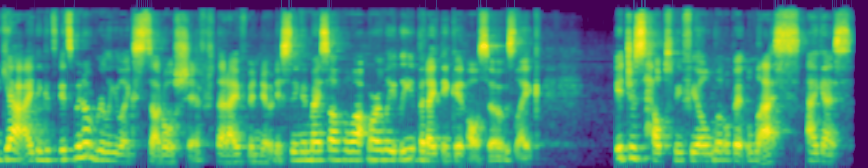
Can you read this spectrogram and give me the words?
Yeah, I think it's, it's been a really like subtle shift that I've been noticing in myself a lot more lately. But I think it also is like, it just helps me feel a little bit less, I guess,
